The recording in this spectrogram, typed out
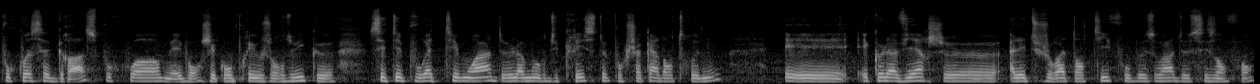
Pourquoi cette grâce? Pourquoi? Mais bon, j'ai compris aujourd'hui que c'était pour être témoin de l'amour du Christ pour chacun d'entre nous, et, et que la Vierge, euh, elle est toujours attentive aux besoins de ses enfants.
